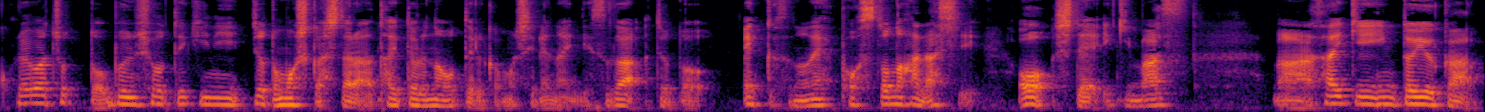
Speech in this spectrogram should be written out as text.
これはちょっと文章的に、ちょっともしかしたらタイトル直ってるかもしれないんですが、ちょっと X のね、ポストの話をしていきます。まあ、最近というか、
